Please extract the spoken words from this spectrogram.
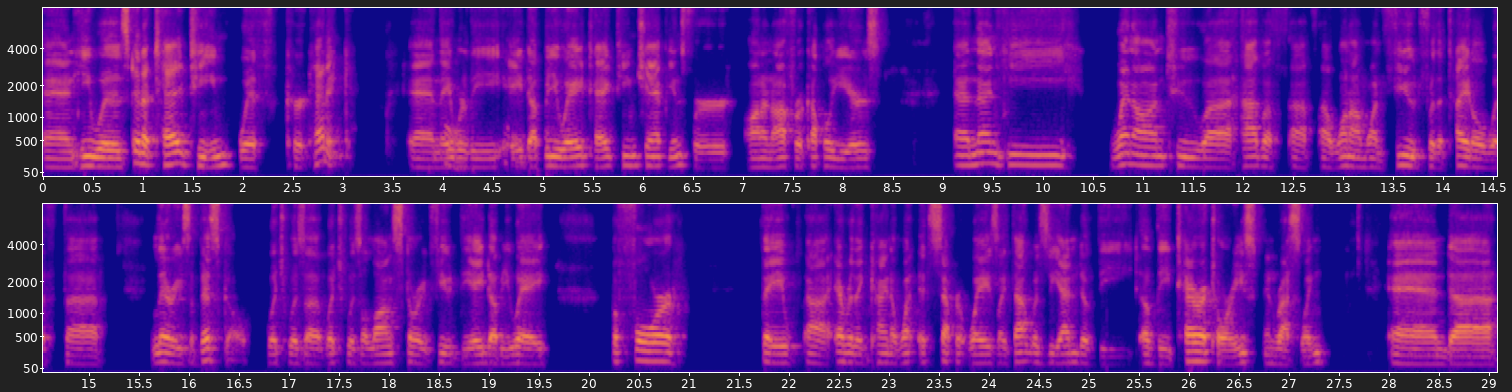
And he was in a tag team with Curt Hennig, and they were the AWA tag team champions for on and off for a couple of years, and then he went on to uh, have a, a, a, one-on-one feud for the title with uh, Larry Zbyszko, which was a which was a long story feud, the AWA, before they uh, everything kind of went its separate ways. Like that was the end of the of the territories in wrestling, and uh,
